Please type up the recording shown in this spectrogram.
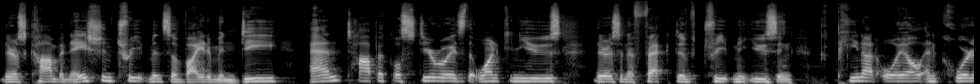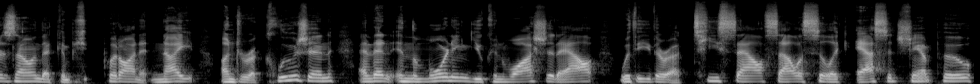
there's combination treatments of vitamin D and topical steroids that one can use. There's an effective treatment using peanut oil and cortisone that can be put on at night under occlusion. And then in the morning, you can wash it out with either a T-Sal salicylic acid shampoo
